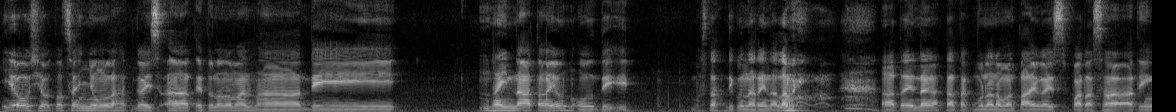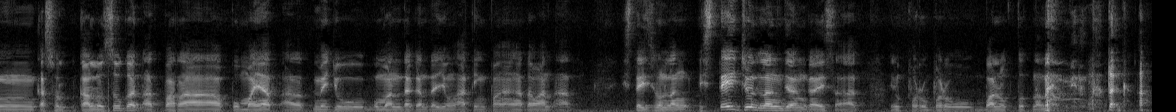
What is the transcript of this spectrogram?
Yo, shoutout sa inyong lahat guys. At ito na naman, ah, day 9 na ata ngayon O day 8 Basta, di ko na rin alam. At ayun na tatakbo na naman tayo guys Para sa ating kalusugan At para pumayat At medyo gumanda-ganda yung ating pangangatawan. At stay tuned lang, stay tuned lang dyan guys. At yung puro-puro baluktot na lang minatataga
